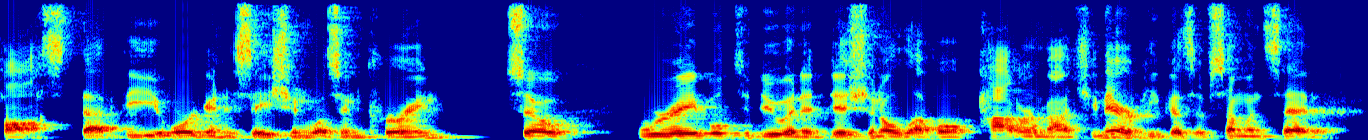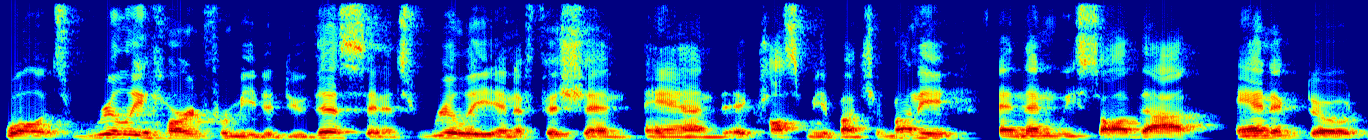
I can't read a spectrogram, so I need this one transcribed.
cost that the organization was incurring. So we're able to do an additional level of pattern matching there because if someone said, well, it's really hard for me to do this and it's really inefficient and it costs me a bunch of money. And then we saw that anecdote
